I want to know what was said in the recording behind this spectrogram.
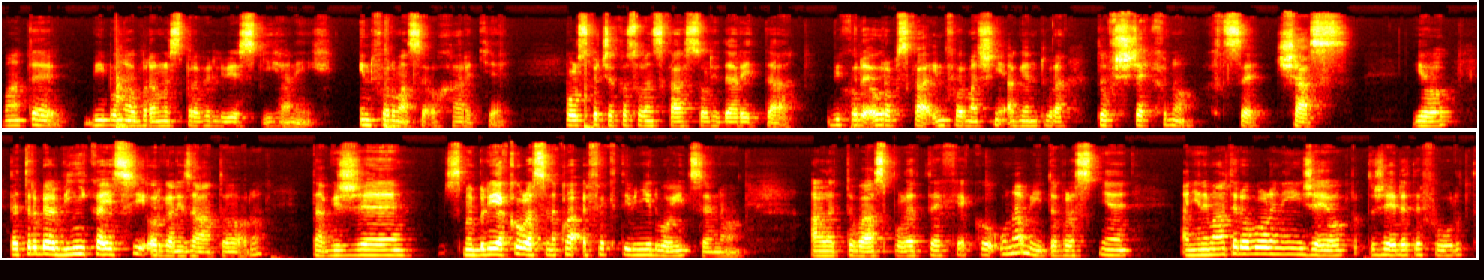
Máte výbornou obranu spravedlivě stíhaných, informace o chartě, Polsko-Československá solidarita, Východoevropská informační agentura, to všechno chce čas. Jo? Petr byl vynikající organizátor, takže jsme byli jako vlastně taková efektivní dvojice, no. Ale to vás po letech jako unaví, to vlastně ani nemáte dovolený, že jo, protože jedete furt.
